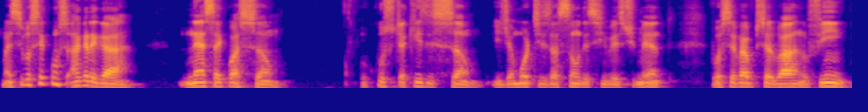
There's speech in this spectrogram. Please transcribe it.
Mas se você agregar nessa equação o custo de aquisição e de amortização desse investimento, você vai observar no fim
